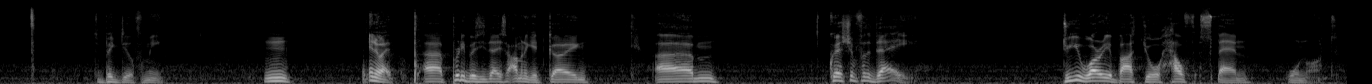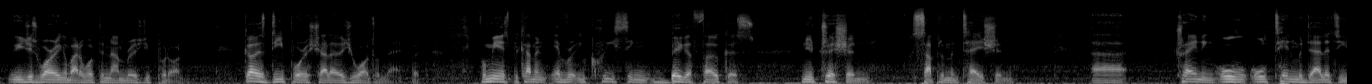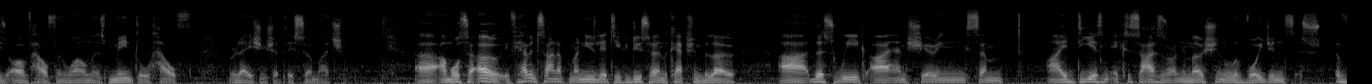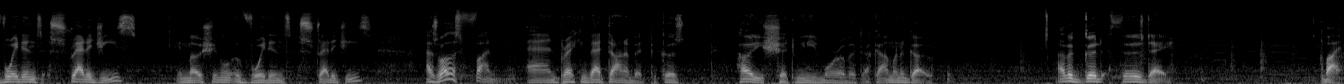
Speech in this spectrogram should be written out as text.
It's a big deal for me. Mm. Anyway, uh, pretty busy day, so I'm going to get going. Um, question for the day Do you worry about your health span or not? Are you just worrying about what the number is you put on? Go as deep or as shallow as you want on that. But for me, it's become an ever increasing bigger focus nutrition, supplementation, uh, training, all, all 10 modalities of health and wellness, mental health, relationship. There's so much. Uh, I'm also, oh, if you haven't signed up for my newsletter, you can do so in the caption below. Uh, this week, I am sharing some ideas and exercises on emotional avoidance, avoidance strategies, emotional avoidance strategies, as well as fun, and breaking that down a bit because holy shit, we need more of it. Okay, I'm going to go. Have a good Thursday. Bye.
